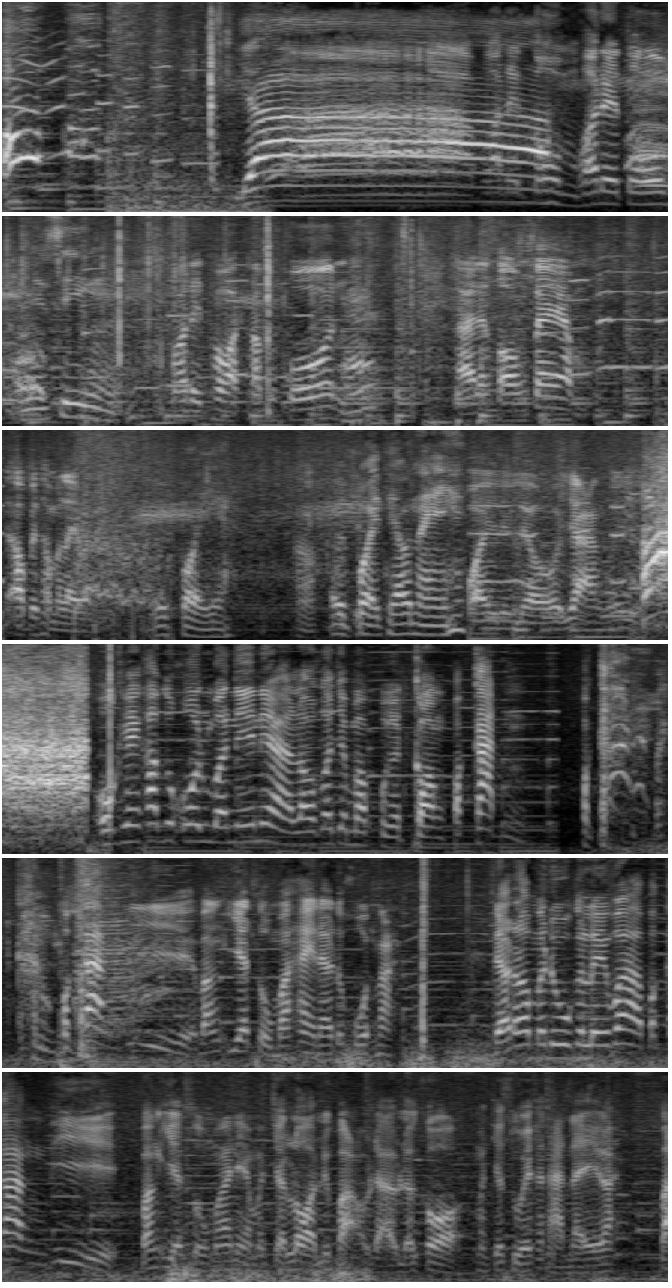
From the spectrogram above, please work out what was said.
โอ้ fuck ยาพอได้ต้มพอได้ต้มเมซิงพอได้ทอดครับทุกคนได้แล้วสองแต้มแล้วเอาไปทำอะไรวะไปปล่อยไงอ้าวเออปล่อยแถวไหน ปล่อยเร็วๆย่างเลย โอเคครับทุกคนวันนี้เนี่ยเราก็จะมาเปิดกล่องประกันประกันประกันประกันที่บางเอียดส่งมาให้นะทุกคนมาเดี๋ยวเรามาดูกันเลยว่าประกันที่บางเอียดส่งมาเนี่ยมันจะรอดหรือเปล่าแล้วแล้วก็มันจะสวยขนาดไหนนะไป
